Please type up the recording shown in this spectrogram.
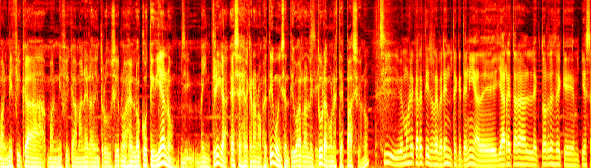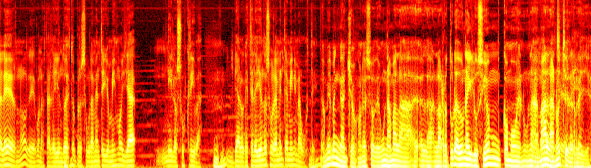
Magnífica, magnífica manera de introducirnos en lo cotidiano. Me intriga. Ese es el gran objetivo, incentivar la lectura con este espacio, ¿no? Sí, y vemos el carácter irreverente que tenía de ya retar al lector desde que empieza a leer, ¿no? De, bueno, estás leyendo esto, pero seguramente yo mismo ya ni lo suscriba. Ya lo que esté leyendo seguramente a mí ni me guste. A mí me enganchó con eso de una mala, la, rotura de una ilusión como en una, mala, noche, de, Reyes.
